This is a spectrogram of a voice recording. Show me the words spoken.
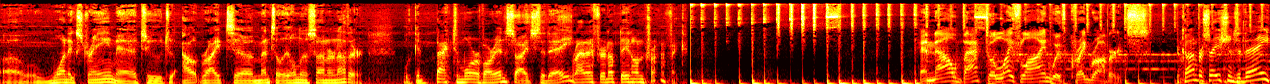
uh, one extreme uh, to to outright uh, mental illness on another. We'll get back to more of our insights today, right after an update on traffic. And now back to Lifeline with Craig Roberts. The conversation today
